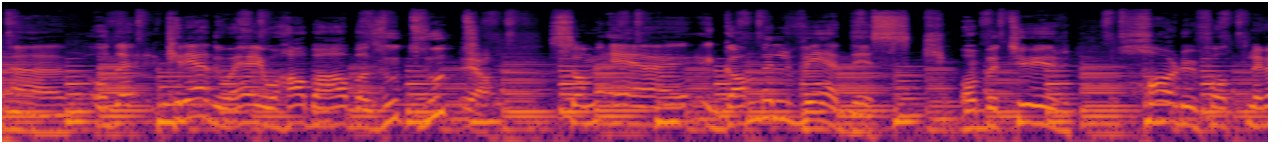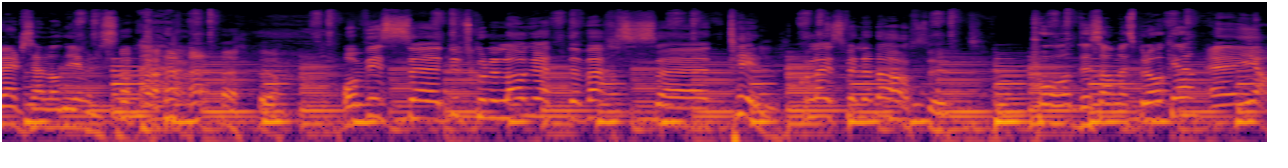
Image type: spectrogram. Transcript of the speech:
Og det, credo er jo haba haba zut zut, Ja. som er gammelvedisk og betyr 'har du fått levert selvangivelsen'? Og hvis eh, du skulle lage et vers eh, til, hvordan ville det høres ut? På det samme språket. Eh, ja,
